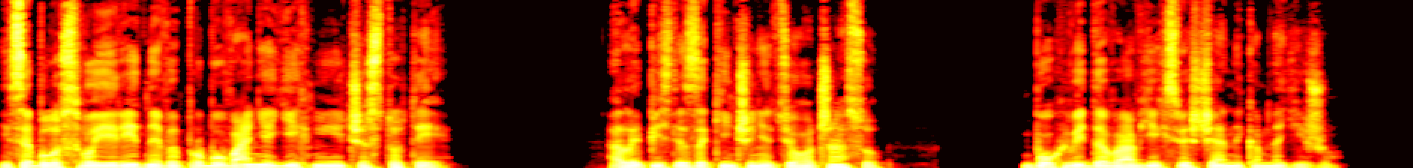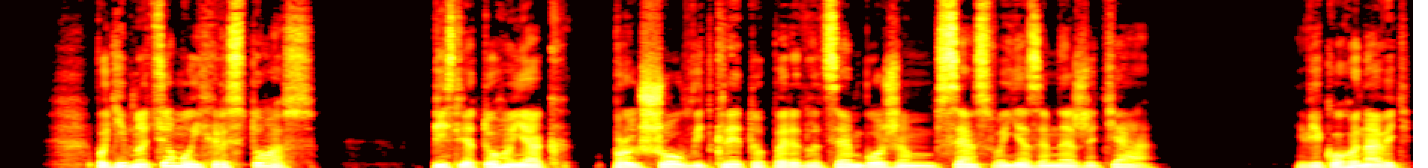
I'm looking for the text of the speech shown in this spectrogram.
і це було своєрідне випробування їхньої чистоти. Але після закінчення цього часу Бог віддавав їх священникам на їжу. Подібно цьому і Христос, після того, як пройшов відкрито перед лицем Божим все своє земне життя, в якого навіть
